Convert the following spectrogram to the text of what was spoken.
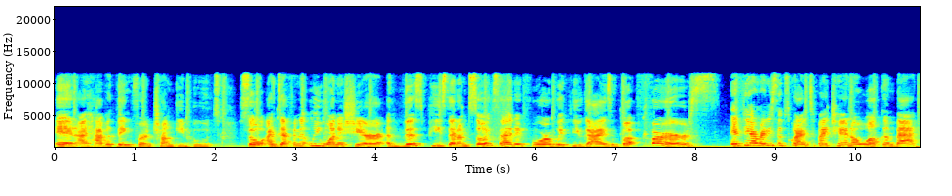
and I have a thing for chunky boots. So I definitely want to share this piece that I'm so excited for with you guys. But first, if you already subscribed to my channel, welcome back.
